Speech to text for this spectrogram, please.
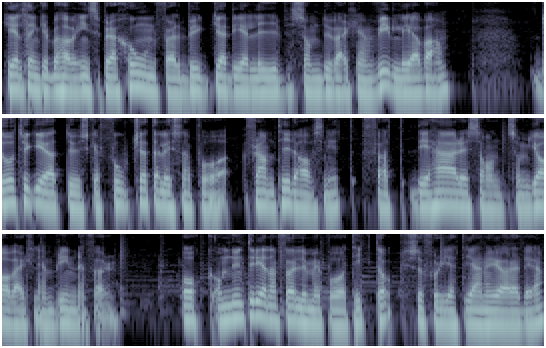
helt enkelt behöver inspiration för att bygga det liv som du verkligen vill leva. Då tycker jag att du ska fortsätta lyssna på framtida avsnitt för att det här är sånt som jag verkligen brinner för. Och om du inte redan följer mig på TikTok så får du jättegärna göra det.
